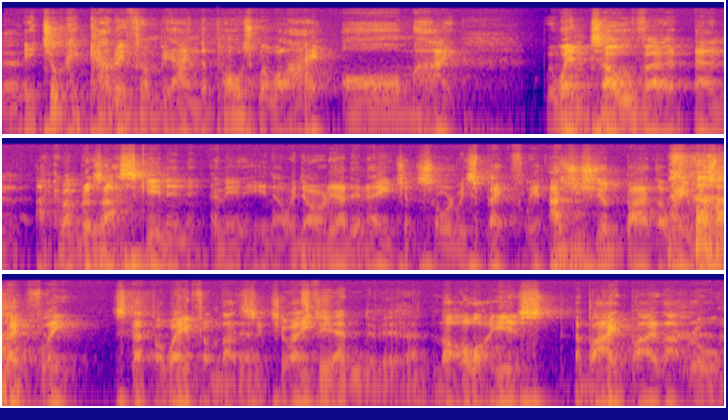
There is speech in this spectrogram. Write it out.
yeah. He took a carry from behind the post. We were like, oh my. We went over, and I can remember us asking, and, and you know, we'd already had an agent, so we respectfully, as you should, by the way, respectfully step away from that It's situation the end of it then. not a lot of you abide by that rule.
